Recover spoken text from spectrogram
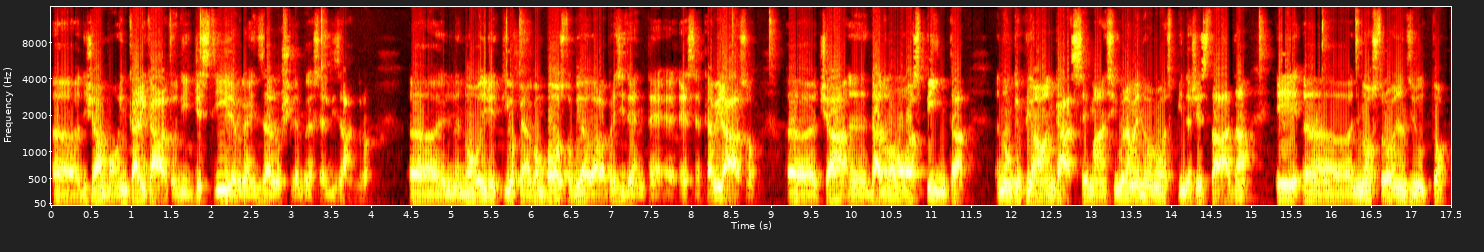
eh, diciamo, incaricato di gestire e organizzare lo Sci Club Castel di Sangro. Eh, il nuovo direttivo appena composto, guidato dalla presidente Esther Cavilaso, eh, ci ha eh, dato una nuova spinta non che prima mancasse, ma sicuramente una nuova spinta c'è stata e eh, il nostro innanzitutto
